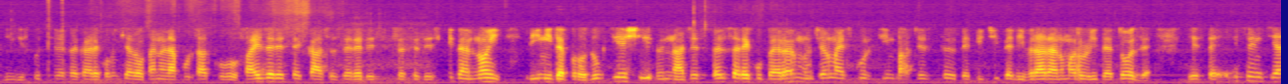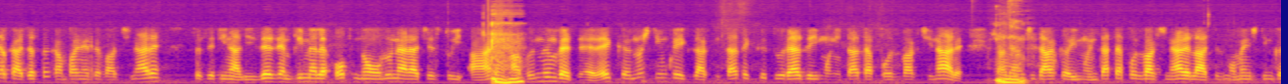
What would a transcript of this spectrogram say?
din discuțiile pe care Comisia Europeană le-a purtat cu Pfizer este ca să se, redes- să se deschidă noi linii de producție și în acest fel să recuperăm în cel mai scurt timp acest deficit de livrare a numărului de doze. Este esențial ca această campanie de vaccinare să se finalizeze în primele 8-9 luni ale acestui an, Mhm. având în vedere că nu știm cu exactitate cât durează imunitatea post-vaccinare. Și Da. atunci, dacă imunitatea post-vaccinare la acest moment știm că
